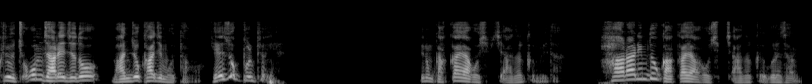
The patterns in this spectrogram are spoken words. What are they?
그리고 조금 잘해줘도 만족하지 못하고 계속 불평해. 이러면 가까이 하고 싶지 않을 겁니다. 하나님도 가까이 하고 싶지 않을 거예요. 그런 사람은.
